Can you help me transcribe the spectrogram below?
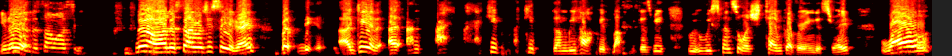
you know, understand what I'm saying? No, no, I understand what you're saying, right? But the, again, I, I, I keep, I keep gonna be harking back because we, we, we spend so much time covering this, right? While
